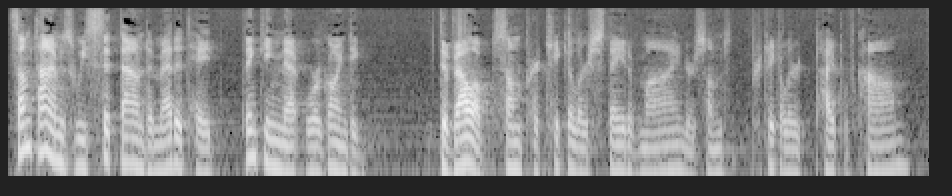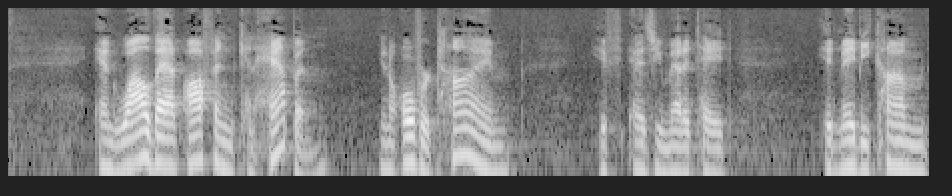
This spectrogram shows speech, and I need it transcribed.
Sometimes we sit down to meditate thinking that we're going to develop some particular state of mind or some particular type of calm. And while that often can happen, you know, over time, if as you meditate, it may become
